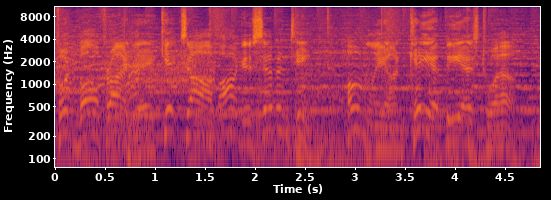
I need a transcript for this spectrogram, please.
Football Friday kicks off August 17th, only on KFVS 12.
